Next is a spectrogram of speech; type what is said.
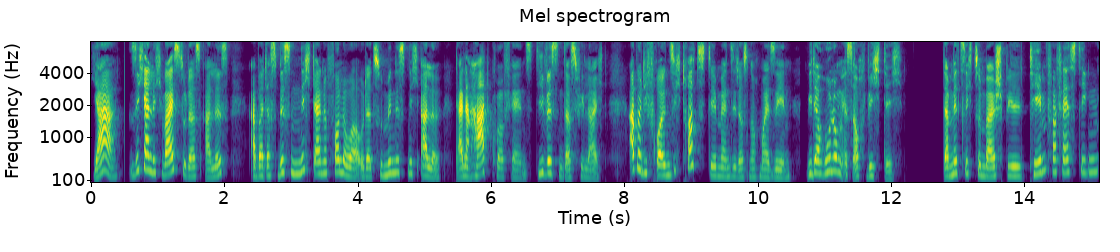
Ja, sicherlich weißt du das alles, aber das wissen nicht deine Follower oder zumindest nicht alle. Deine Hardcore-Fans, die wissen das vielleicht. Aber die freuen sich trotzdem, wenn sie das nochmal sehen. Wiederholung ist auch wichtig. Damit sich zum Beispiel Themen verfestigen,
